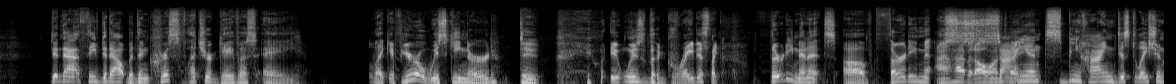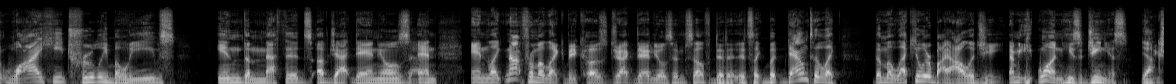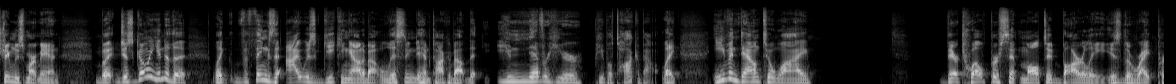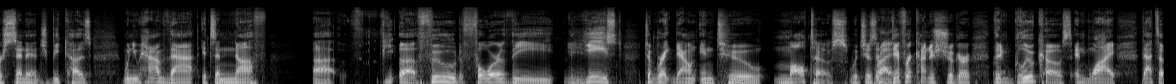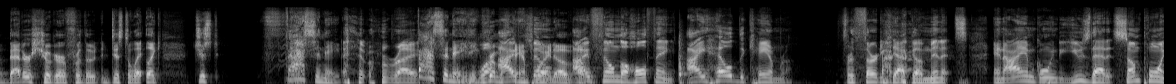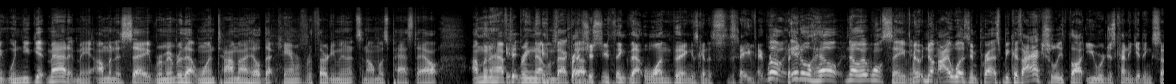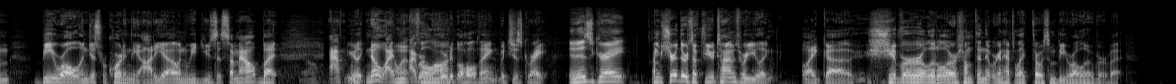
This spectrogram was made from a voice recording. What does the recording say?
did that, thieved it out, but then Chris Fletcher gave us a like if you're a whiskey nerd, dude, it was the greatest like 30 minutes of thirty minutes. I have it all on tape. science behind distillation, why he truly believes in the methods of Jack Daniels and and like not from a like because Jack Daniels himself did it. It's like but down to like the molecular biology. I mean, one, he's a genius. Yeah. Extremely smart man. But just going into the like the things that I was geeking out about listening to him talk about that you never hear people talk about. Like even down to why their 12% malted barley is the right percentage because when you have that, it's enough uh, f- uh, food for the, the yeast to break down into maltose, which is a Right. different kind of sugar than glucose, and why that's a better sugar for the distillate. Like, just fascinating, right. fascinating Well, from a I standpoint filmed, of, of I filmed the whole thing. I held the camera for 30 dadgum minutes. And I am going to use that at some point when you get mad at me. I'm going to say, remember that one time I held that camera for 30 minutes and almost passed out? I'm going to have to bring that one back precious. You think that one thing is going to save everything? Well, it'll help. No, it won't save No, anything. No, I was impressed because I actually thought you were just kind of getting some B roll and just recording the audio and we'd use it somehow. But after you're like, no, I, went I, recorded on. the whole thing, which is great. It is great. I'm sure there's a few times where you like like uh, shiver a little or something that we're gonna have to like throw some B roll over. But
